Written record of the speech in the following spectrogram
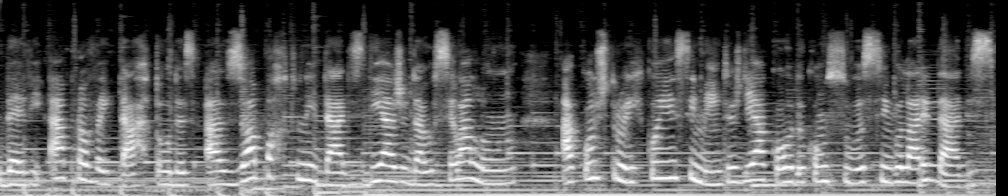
deve aproveitar todas as oportunidades de ajudar o seu aluno a construir conhecimentos de acordo com suas singularidades.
